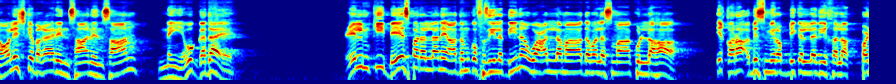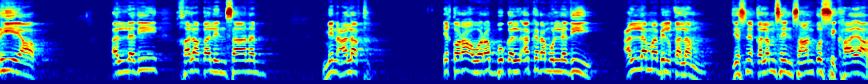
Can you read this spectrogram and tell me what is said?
نالج کے بغیر انسان انسان نہیں ہے وہ گدا ہے علم کی بیس پر اللہ نے آدم کو فضیلت دی نا وہ علامہ آدم السما اللہ اقرا بسم ربی کلدی خلق پڑھیے آپ اللہ خلق السان من الق اقرا و رب کل اکرم الدی علامہ بال قلم جس نے قلم سے انسان کو سکھایا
